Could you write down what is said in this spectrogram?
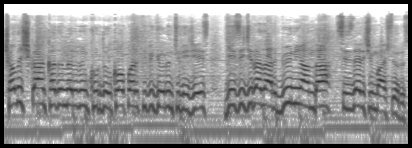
çalışkan kadınlarının kurduğu kooperatifi görüntüleyeceğiz. Gezici Radar Bünyan'da sizler için başlıyoruz.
